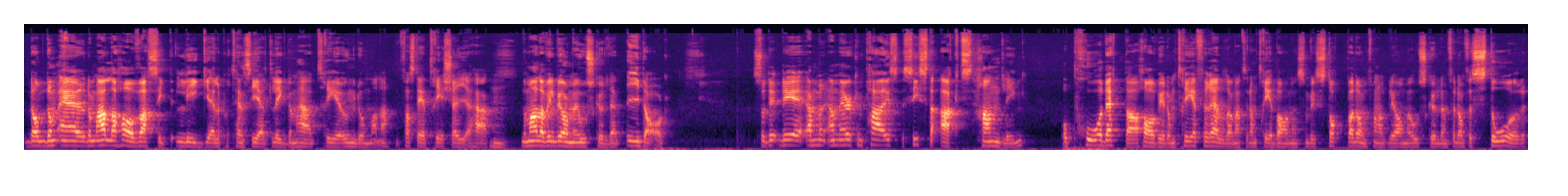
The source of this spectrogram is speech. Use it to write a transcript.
De, de, är, de alla har varsitt ligg eller potentiellt ligg de här tre ungdomarna. Fast det är tre tjejer här. De alla vill bli av med oskulden idag. Så det, det är Am- American Pies sista akts handling. Och på detta har vi de tre föräldrarna till de tre barnen som vill stoppa dem från att bli av med oskulden. För de förstår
